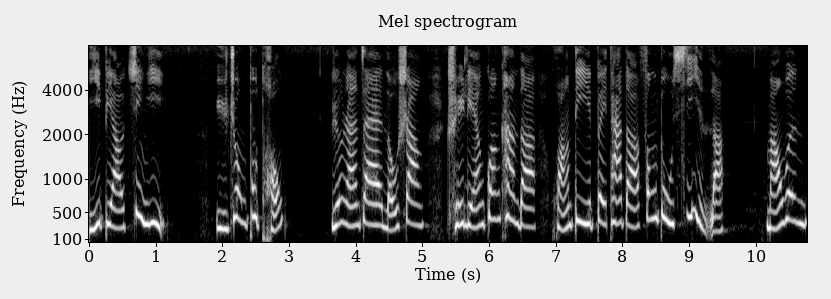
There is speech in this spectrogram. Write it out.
仪表俊意，与众不同。仍然在楼上垂帘观看的皇帝被他的风度吸引了，忙问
